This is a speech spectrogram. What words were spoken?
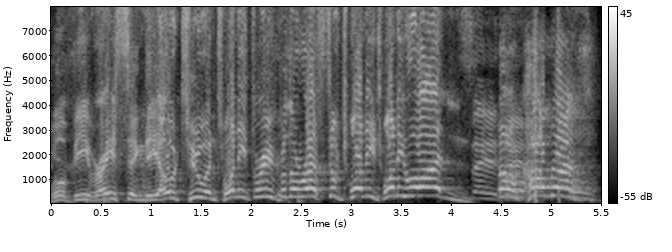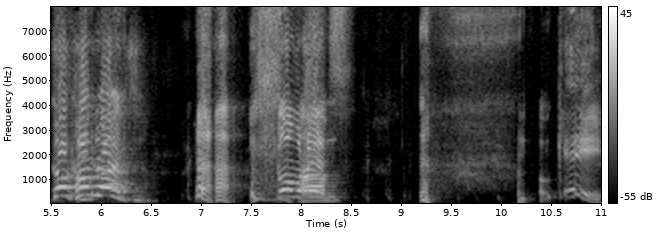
will be racing the 02 and 23 for the rest of 2021. Say it, Go comrades! Go comrades! Go, Um, okay.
